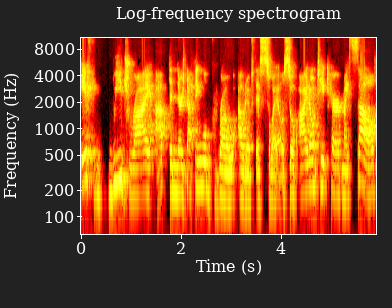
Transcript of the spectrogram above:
if we dry up then there's nothing will grow out of this soil. So if i don't take care of myself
